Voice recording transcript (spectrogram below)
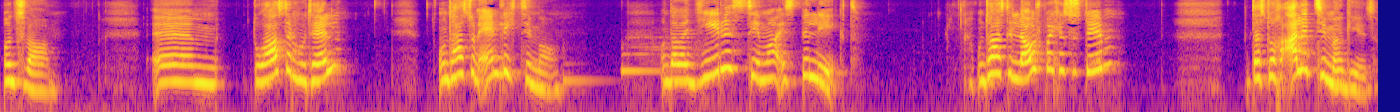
Und zwar, ähm, du hast ein Hotel und hast unendlich Zimmer. Und aber jedes Zimmer ist belegt. Und du hast ein Lautsprechersystem, das durch alle Zimmer geht.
